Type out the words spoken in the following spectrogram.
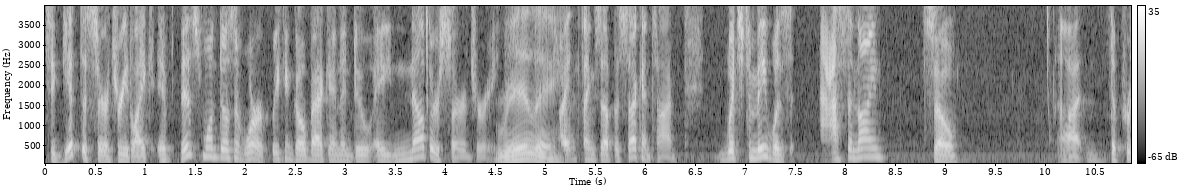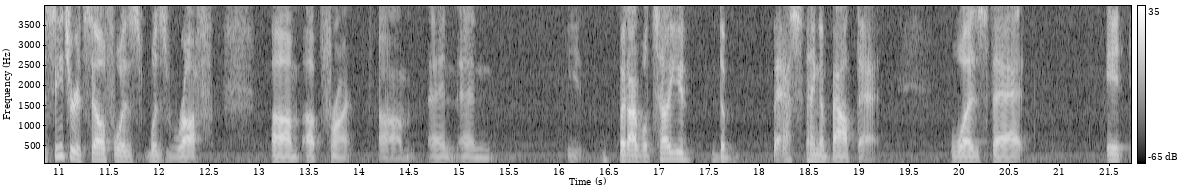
to get the surgery, like if this one doesn't work, we can go back in and do another surgery, Really? tighten things up a second time, which to me was asinine. So uh, the procedure itself was was rough um, up front, um, and and but I will tell you the best thing about that was that it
